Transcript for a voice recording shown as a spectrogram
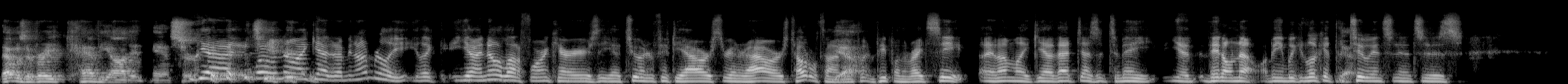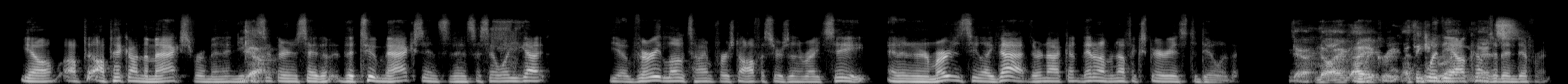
that was a very caveated answer. Yeah, well, no, I get it. I mean, I'm really like, yeah, I know a lot of foreign carriers, you know, 250 hours, 300 hours total time. Yeah. Putting people in the right seat, and I'm like, yeah, that does it to me. Yeah, they don't know. I mean, we can look at the yeah. two incidences. You know, I'll I'll pick on the max for a minute, and you yeah. can sit there and say the the two max incidents. I said, well, you got you know, very low time first officers in the right seat. And in an emergency like that, they're not going. They don't have enough experience to deal with it. Yeah, no, I, I agree. I think with the right. outcomes have been different.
